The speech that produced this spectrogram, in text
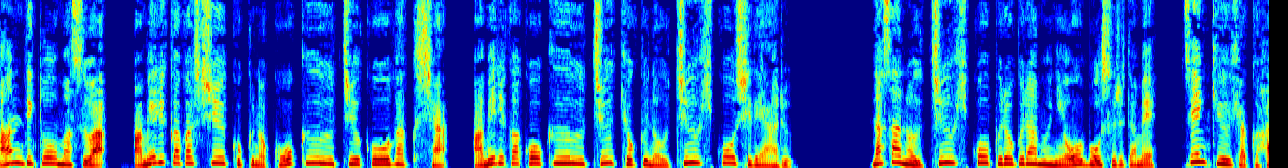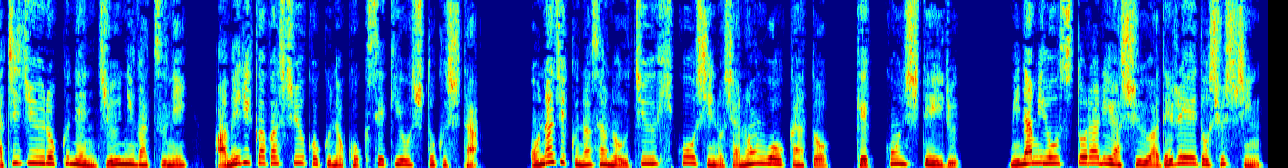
アンディ・トーマスはアメリカ合衆国の航空宇宙工学者、アメリカ航空宇宙局の宇宙飛行士である。NASA の宇宙飛行プログラムに応募するため、1986年12月にアメリカ合衆国の国籍を取得した。同じく NASA の宇宙飛行士のシャノン・ウォーカーと結婚している。南オーストラリア州アデレード出身。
